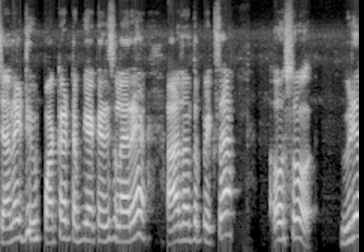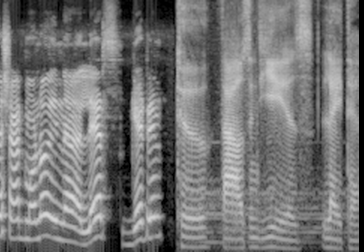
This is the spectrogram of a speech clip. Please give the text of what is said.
ಚೆನ್ನೈ ಟೀಮ್ ಪಕ್ಕ ಟಪ್ಪಿಗೆ ಹಾಕಿ ಸಲಾರೆ ಆದಂತ ಪಿಕ್ಸ ಓ ಸೊ ವಿಡಿಯೋ ಸ್ಟಾರ್ಟ್ ಮಾಡು in let's get in 2000 years later.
